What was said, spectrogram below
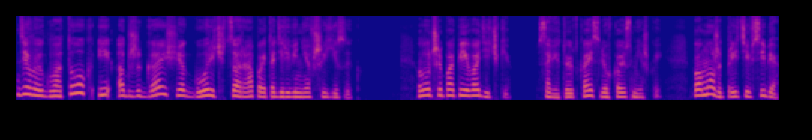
Делаю глоток, и обжигающая горечь царапает одеревеневший язык. «Лучше попей водички», — советует Кай с легкой усмешкой. «Поможет прийти в себя».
